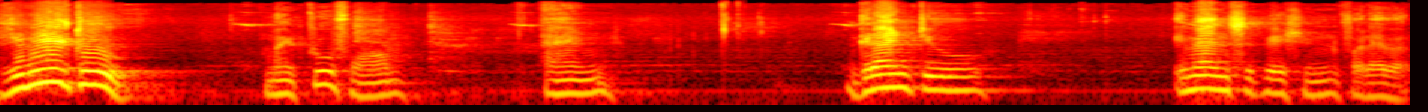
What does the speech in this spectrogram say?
reveal to you my true form and grant you emancipation forever.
